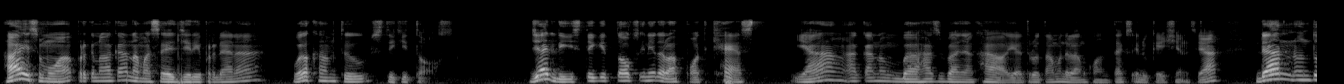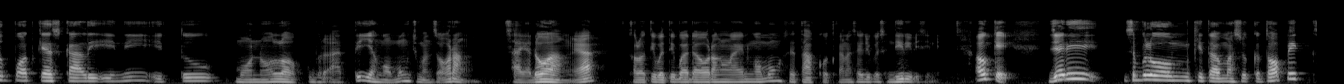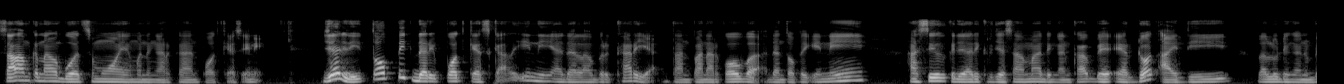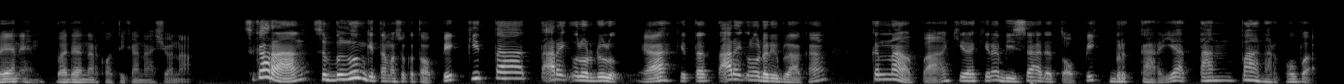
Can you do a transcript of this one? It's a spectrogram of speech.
Hai semua, perkenalkan nama saya Jerry Perdana. Welcome to Sticky Talks. Jadi, Sticky Talks ini adalah podcast yang akan membahas banyak hal ya, terutama dalam konteks education ya. Dan untuk podcast kali ini itu monolog, berarti yang ngomong cuma seorang, saya doang ya. Kalau tiba-tiba ada orang lain ngomong, saya takut karena saya juga sendiri di sini. Oke, jadi sebelum kita masuk ke topik, salam kenal buat semua yang mendengarkan podcast ini. Jadi, topik dari podcast kali ini adalah berkarya tanpa narkoba dan topik ini hasil dari kerjasama dengan KBR.id lalu dengan BNN, Badan Narkotika Nasional. Sekarang, sebelum kita masuk ke topik, kita tarik ulur dulu ya. Kita tarik ulur dari belakang. Kenapa kira-kira bisa ada topik berkarya tanpa narkoba?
